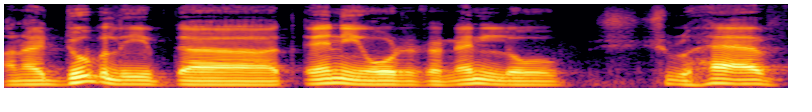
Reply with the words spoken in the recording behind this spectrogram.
and I do believe that any order and any law should have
